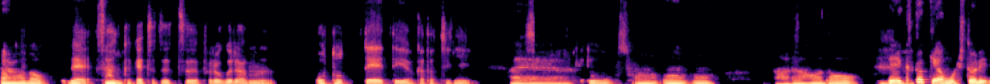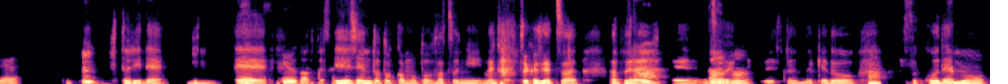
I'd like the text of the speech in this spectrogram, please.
なるほど。で、3ヶ月ずつプログラムを取ってっていう形にへしたんえだけど、そう。うんうんうん。なるほど。うん。で、行くときはもう一人で？うん、一人で行って、うん。留学先エージェントとかも通さずに、なんか直接アプライして、うんそういう感じでしたんだけど、そこでも、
